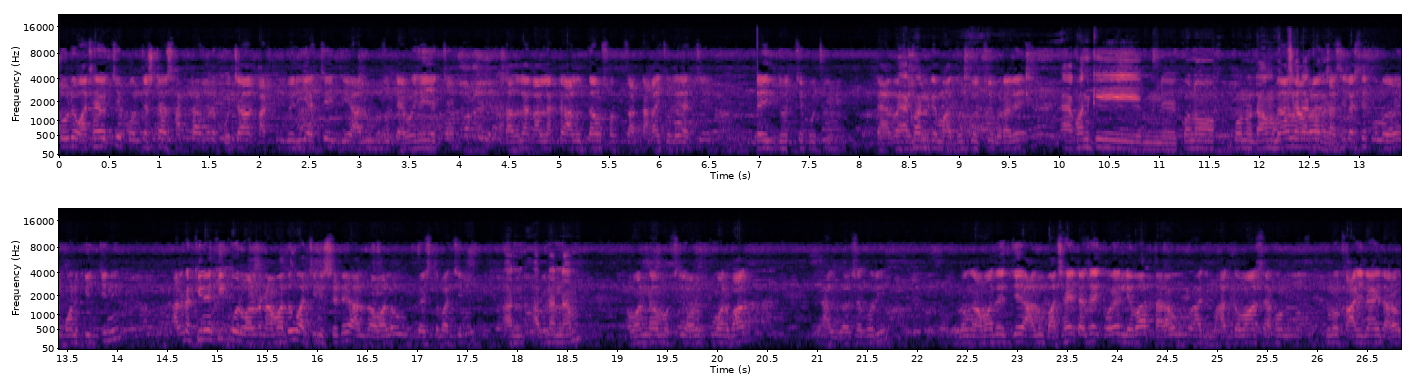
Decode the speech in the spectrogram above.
চোরে বাছাই হচ্ছে পঞ্চাশটা ষাট টাকা করে পচা কাটকুল বেরিয়ে যাচ্ছে যে আলুগুলো ড্যামেজ হয়ে যাচ্ছে সাত লাখ আট লাখ টাকা আলুর দাম সব টাকায় চলে যাচ্ছে। এটাই হচ্ছে প্রচুর এখন- এখনকে মারধর করছে বোর্ডারে এখন কি কোনো কোনো দাম হচ্ছে না? চাষির কাছে কোনো দামে বন কিনছি নি আলুটা কিনে কী করব? আলুটা নামাতেও পারছি নি সেটাই আলু নামালেও বেচতে পারছি নি। আপনার নাম? আমার নাম হচ্ছে অনুপ কুমার বাগ আলু ব্যবসা করি। এবং আমাদের যে আলু বাছাই টাছাই করে লেবার তারাও আজ ভাদ্র মাস এখন কোনো কাজ নাই তারাও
